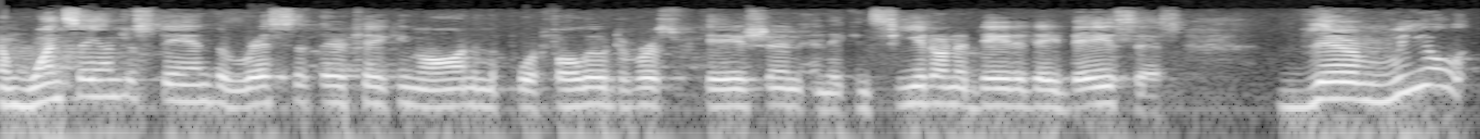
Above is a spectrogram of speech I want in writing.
And once they understand the risks that they're taking on in the portfolio diversification and they can see it on a day-to-day basis, their real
